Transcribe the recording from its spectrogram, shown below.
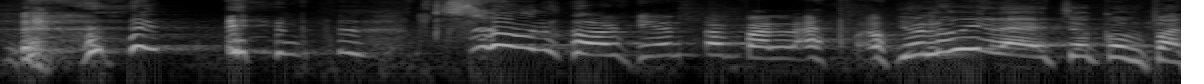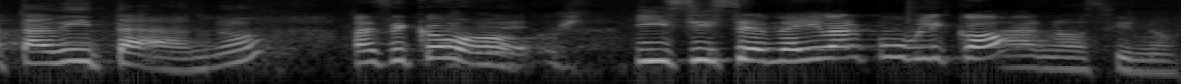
¡Chum! Lo aviento para lado. Yo lo hubiera hecho con patadita, ¿no? Así como, y si se me iba al público, Ah, no, sí, no. No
